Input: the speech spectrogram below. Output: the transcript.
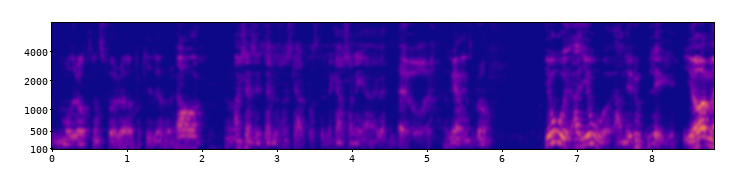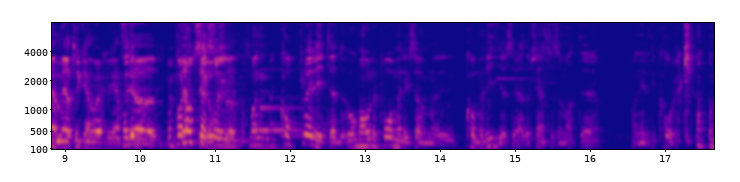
Moderaternas förra partiledare. Ja, han känns ju inte heller som den skarpaste, men det kanske han är. Jag vet inte. Jo, Jag tycker han är ganska bra. Jo, jo han är rolig. Ja, men, men jag tycker han verkar ganska Men, det, men på något sätt så, också. man kopplar ju lite, om man håller på med liksom eh, komedi och sådär, då känns det som att eh, man är lite korkad. Ja,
